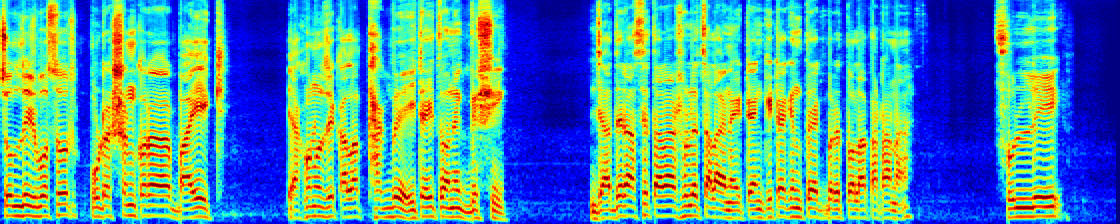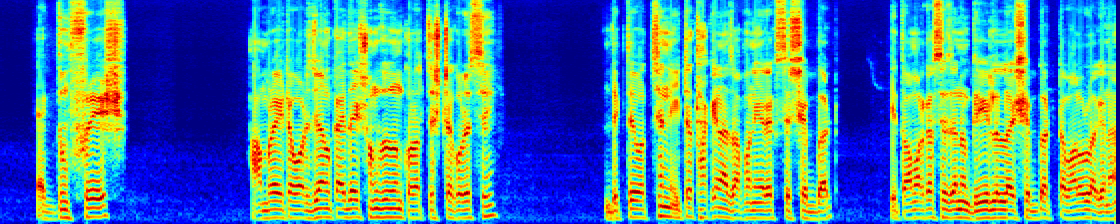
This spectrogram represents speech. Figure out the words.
চল্লিশ বছর প্রোডাকশন করা বাইক এখনও যে কালার থাকবে, এটাই তো অনেক বেশি। যাদের আছে তারা আসলে চালায় না, এই ট্যাঙ্কিটা কিন্তু একবারে তলা কাটা না। ফুললি একদম ফ্রেশ আমরা এটা অরিজিনাল কায়দায় সংযোজন করার চেষ্টা করেছি। দেখতে পাচ্ছেন, এটা থাকে না জাপানি এক্সের শেপগার্ড কিন্তু আমার কাছে যেন গ্রিল গ্রিলার শেপগার্ডটা ভালো লাগে না।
